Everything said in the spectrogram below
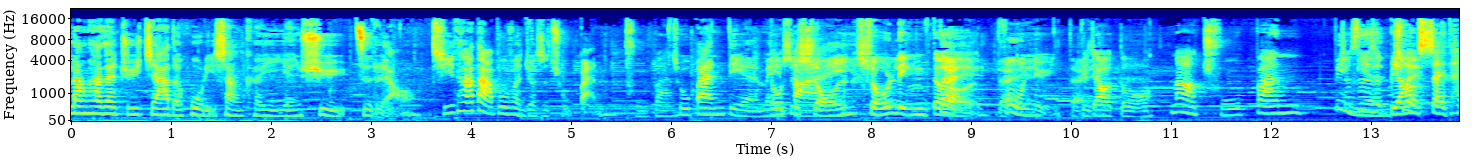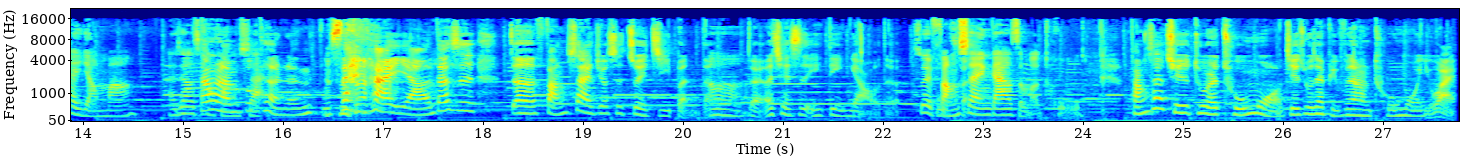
让它在居家的。护理上可以延续治疗，其他大部分就是除斑、除斑、除斑点，都是熟熟龄的妇女比较多。那除斑就是不要晒太阳吗？还是要当然不可能不晒太阳，但是呃，防晒就是最基本的，嗯，对，而且是一定要的。所以防晒应该要怎么涂？防晒其实除了涂抹接触在皮肤上的涂抹以外，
